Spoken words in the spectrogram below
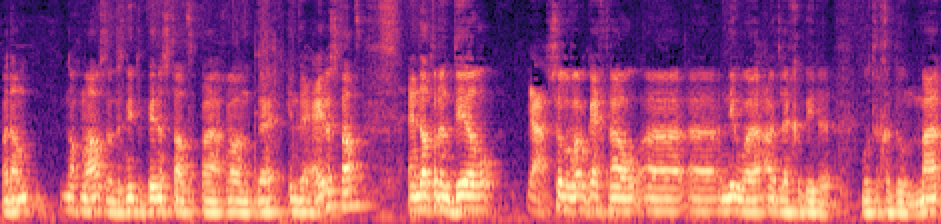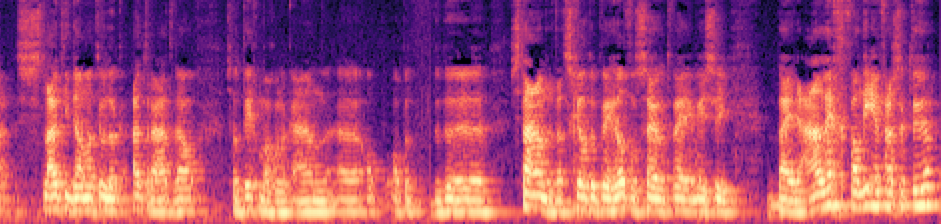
Maar dan nogmaals, dat is niet de binnenstad, maar gewoon de, in de hele stad. En dat er een deel ja, zullen we ook echt wel nieuwe uitleggebieden moeten gaan doen. Maar sluit die dan natuurlijk uiteraard wel zo dicht mogelijk aan uh, op, op het bestaande. Dat scheelt ook weer heel veel CO2-emissie bij de aanleg van die infrastructuur.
